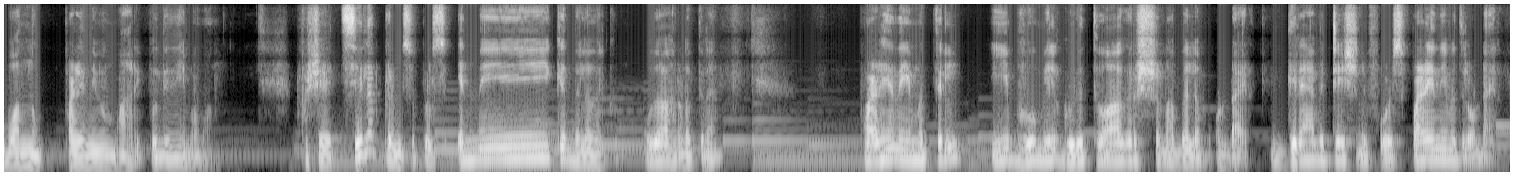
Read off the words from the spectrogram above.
വന്നു പഴയ നിയമം മാറി പുതിയ നിയമം വന്നു. പക്ഷേ ചില പ്രിൻസിപ്പിൾസ് എന്നേക്കും നിലനിൽക്കും. ഉദാഹരണത്തിന് പഴയ നിയമത്തിൽ ഈ ഭൂമിയിൽ ഗുരുത്വാകർഷണ ബലം ഉണ്ടായിരുന്നു. ഗ്രാവിറ്റേഷണൽ ഫോഴ്സ് പഴയ നിയമത്തിൽ ഉണ്ടായിരുന്നു.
